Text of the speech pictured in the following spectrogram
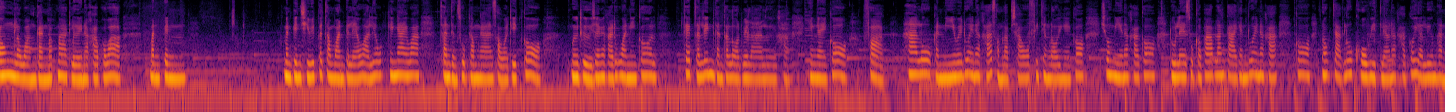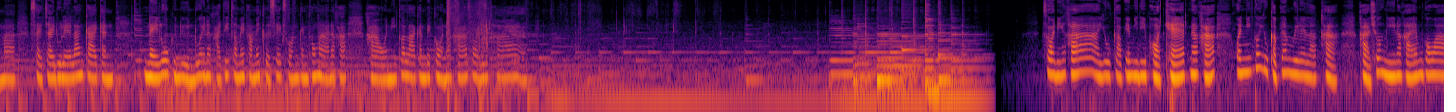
ต้องระวังกันมาก ๆเลยนะคะ เพราะว่ามันเป็นมันเป็นชีวิตประจำวันไปแล้วอะเรียกง่าย ๆ ว่าจันถึงสุกทำงานเสาร์อาทิตย์ก็มือถือใช่ไหมคะ ทุกวันนี้ก็แทบจะเล่นกันตลอดเวลาเลยค่ะ ยังไงก็ฝาก 5โรคกันนี้ไว้ด้วยนะคะสำหรับชาวออฟฟิศอย่างเรายังไงก็ช่วงนี้นะคะ ก็ดูแลสุขภาพร่างกายกันด้วยนะคะ ก็นอกจากโรคโควิด แล้วนะคะ ก็อย่าลืมหันมาใส่ใจดูแลร่างกายกันในโลกอื่นๆด้วยนะคะ ที่จะไม่ทำให้เกิดแทรกซ้อนกันเข้ามานะคะข่าววันนี้ก็ลากันไปก่อนนะคะ สวัสดีค่ะ สวัสดีค่ะ อยู่กับ MED Podcast นะคะ วันนี้ก็อยู่กับแอมวิเลลักค่ะ ค่ะช่วงนี้นะคะแอมก็ว่า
